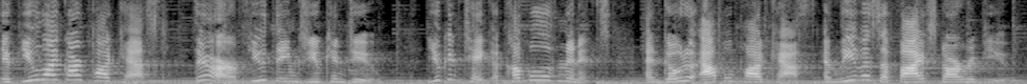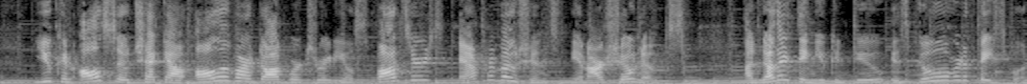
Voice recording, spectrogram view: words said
If you like our podcast, there are a few things you can do. You can take a couple of minutes and go to Apple Podcasts and leave us a five star review. You can also check out all of our Dogworks Radio sponsors and promotions in our show notes. Another thing you can do is go over to Facebook,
